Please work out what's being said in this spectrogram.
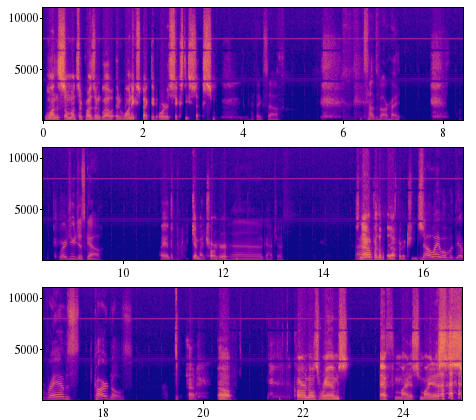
one somewhat surprising blow, and one expected order 66. I think so. Sounds about right. Where'd you just go? I had to get my charger. Oh, gotcha. So All now for the playoff predictions. No way. Well, with the Rams Cardinals. Uh, oh, Cardinals, Rams, F minus minus.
